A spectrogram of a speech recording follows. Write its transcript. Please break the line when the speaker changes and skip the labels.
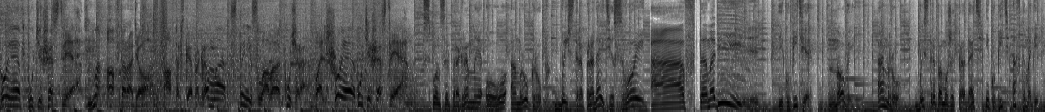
Большое путешествие на Авторадио. Авторская программа Станислава Кучера. Большое путешествие.
Спонсор программы ООО «Амру Групп». Быстро продайте свой автомобиль и купите новый. «Амру» быстро поможет продать и купить автомобиль.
